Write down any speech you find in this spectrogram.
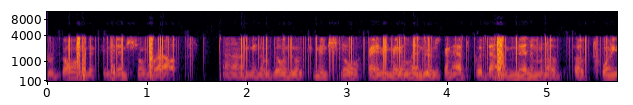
or going the conventional route um, you know, going to a conventional Fannie Mae lender is going to have to put down a minimum of, of 20%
